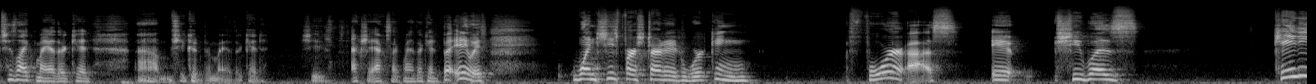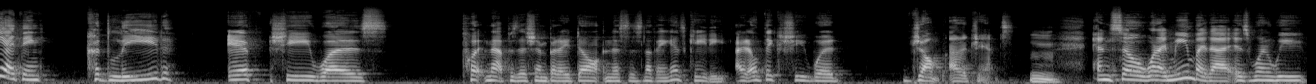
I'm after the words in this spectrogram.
she's like my other kid. Um, she could have been my other kid. She actually acts like my other kid. But anyways, when she first started working for us, it she was Katie. I think could lead if she was put in that position, but I don't. And this is nothing against Katie. I don't think she would jump at a chance. Mm. And so, what I mean by that is when we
